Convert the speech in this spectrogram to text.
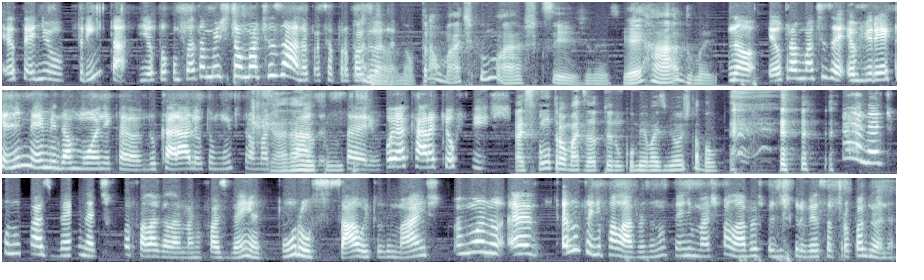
eu tenho 30 e eu tô completamente traumatizada com essa Ah, propaganda. não, não. Traumático não acho que seja, né? É errado, mas. Não, eu traumatizei. Eu virei aquele meme da Mônica do caralho, eu tô muito traumatizada, Caralho, tô muito- sério. Foi a cara que eu fiz. Ah, se for um traumatizado eu não comer mais miojo, tá bom. É, né? Tipo, não faz bem, né? Desculpa falar, galera, mas não faz bem. É puro sal e tudo mais. Mas, mano, é, eu não tenho palavras. Eu não tenho mais palavras pra descrever essa propaganda.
